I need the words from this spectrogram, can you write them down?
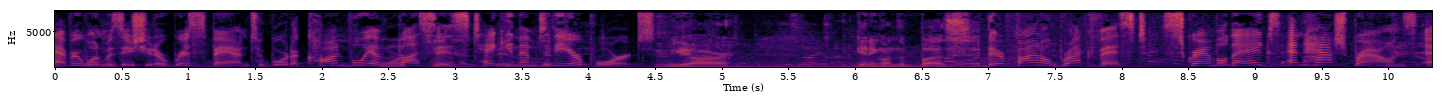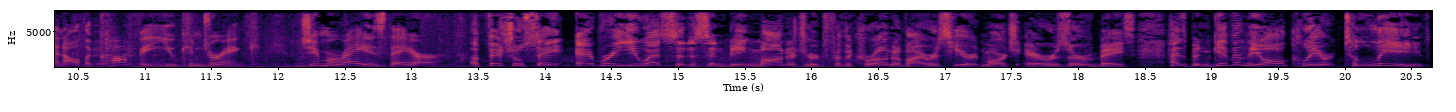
Everyone was issued a wristband to board a convoy of buses taking them to the airport. We are getting on the bus. Their final breakfast scrambled eggs and hash browns, and all the coffee you can drink. Jim Murray is there. Officials say every U.S. citizen being monitored for the coronavirus here at March Air Reserve Base has been given the all clear to leave.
